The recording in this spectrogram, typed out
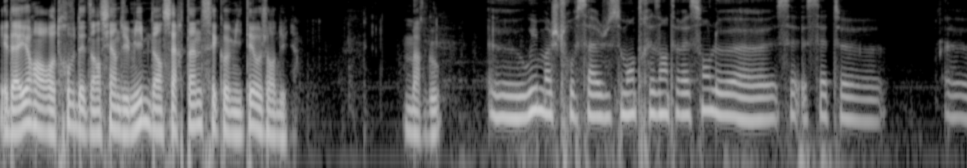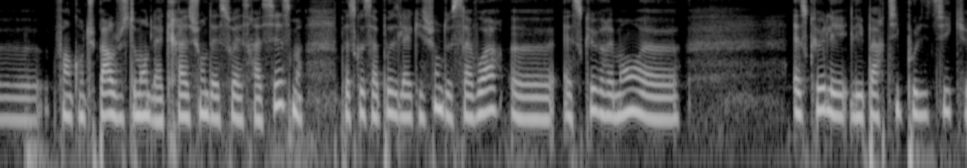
Et d'ailleurs, on retrouve des anciens du MIB dans certains de ces comités aujourd'hui. Margot euh, Oui, moi je trouve ça justement très intéressant, le, cette euh, enfin quand tu parles justement de la création d'SOS Racisme, parce que ça pose la question de savoir euh, est-ce que vraiment, euh, est-ce que les, partis politiques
